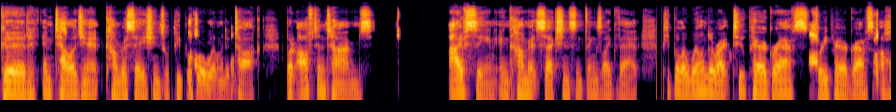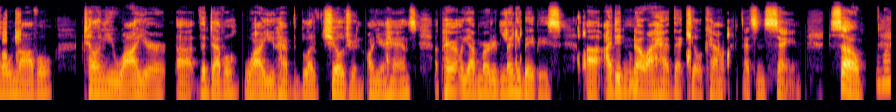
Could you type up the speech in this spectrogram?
good, intelligent conversations with people who are willing to talk, but oftentimes I've seen in comment sections and things like that, people are willing to write two paragraphs, three paragraphs, a whole novel telling you why you're uh, the devil, why you have the blood of children on your hands. Apparently, I've murdered many babies. Uh, I didn't know I had that kill count. That's insane. So, Mhm.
